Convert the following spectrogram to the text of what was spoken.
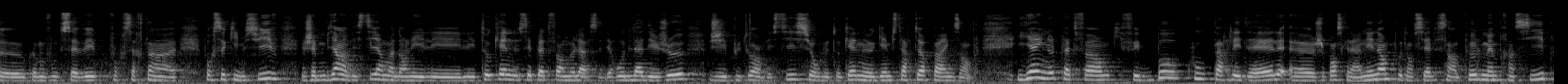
euh, comme vous le savez, pour certains, pour ceux qui me suivent, j'aime bien investir moi dans les, tokens de ces plateformes-là. C'est-à-dire au-delà des jeux, j'ai plutôt investi sur le token euh, Game Starter par exemple. Il y a une autre plateforme qui fait beaucoup parler d'elle. je pense qu'elle a un énorme potentiel. C'est un peu le même principe.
